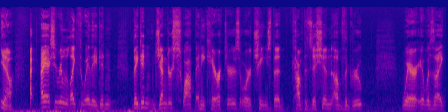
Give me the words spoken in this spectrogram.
you know, I, I actually really like the way they didn't they didn't gender swap any characters or change the composition of the group, where it was like,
